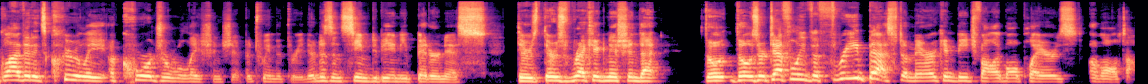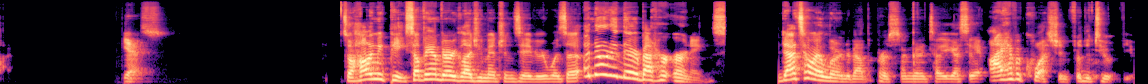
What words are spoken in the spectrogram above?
Glad that it's clearly a cordial relationship between the three. There doesn't seem to be any bitterness. There's there's recognition that th- those are definitely the three best American beach volleyball players of all time. Yes. So Holly McPeak, something I'm very glad you mentioned, Xavier, was a, a note in there about her earnings. That's how I learned about the person I'm going to tell you guys today. I have a question for the two of you.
